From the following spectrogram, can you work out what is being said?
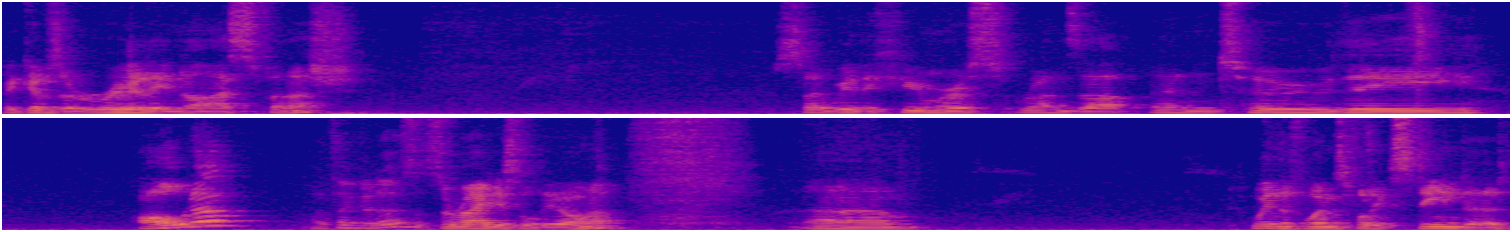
It gives a really nice finish. So where the humerus runs up into the ulna, I think it is, it's the radius or the ulna. Um, when the wing's fully extended,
